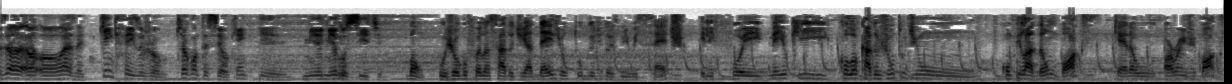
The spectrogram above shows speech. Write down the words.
Mas, ô, Wesley, quem que fez o jogo? O que aconteceu? Quem que me, me elucide? Bom, o jogo foi lançado dia 10 de outubro de 2007. Ele foi meio que colocado junto de um compiladão box, que era o Orange Box,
